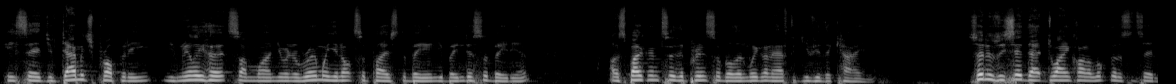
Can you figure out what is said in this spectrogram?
he said, You've damaged property, you've nearly hurt someone, you're in a room where you're not supposed to be, and you've been disobedient. I've spoken to the principal and we're going to have to give you the cane. As soon as we said that, Dwayne kind of looked at us and said,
